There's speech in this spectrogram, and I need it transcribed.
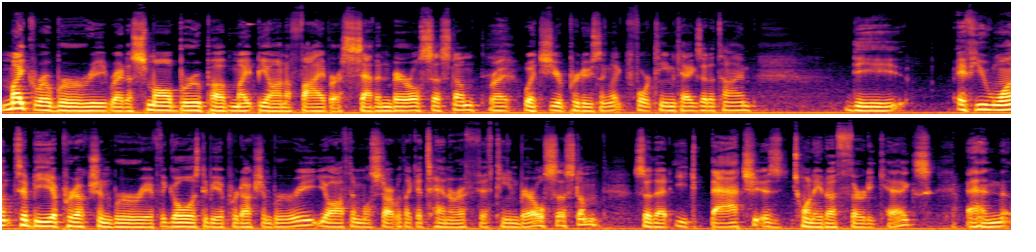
microbrewery, right, a small brew pub might be on a five or a seven barrel system, Right. which you're producing like 14 kegs at a time. The if you want to be a production brewery, if the goal is to be a production brewery, you often will start with like a 10 or a 15 barrel system so that each batch is 20 to 30 kegs. And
